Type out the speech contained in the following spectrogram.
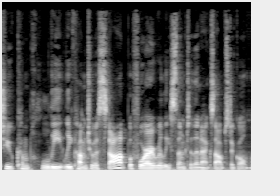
to completely come to a stop before I release them to the next obstacle?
